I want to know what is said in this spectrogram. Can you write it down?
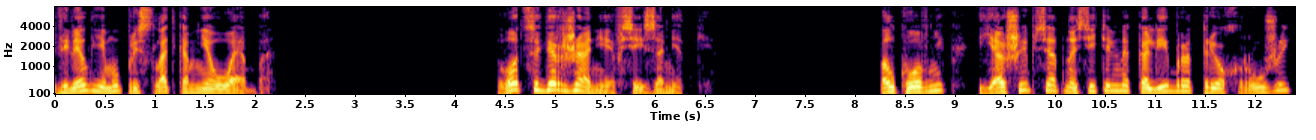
велел ему прислать ко мне Уэбба. Вот содержание всей заметки. Полковник, я ошибся относительно калибра трех ружей,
